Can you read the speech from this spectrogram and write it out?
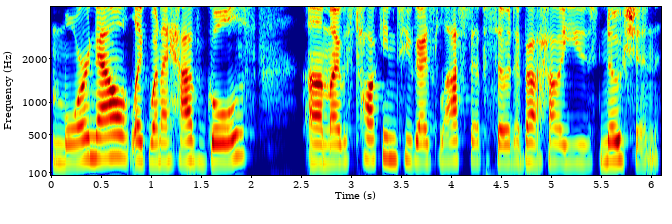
more now. Like when I have goals, um, I was talking to you guys last episode about how I use Notion.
